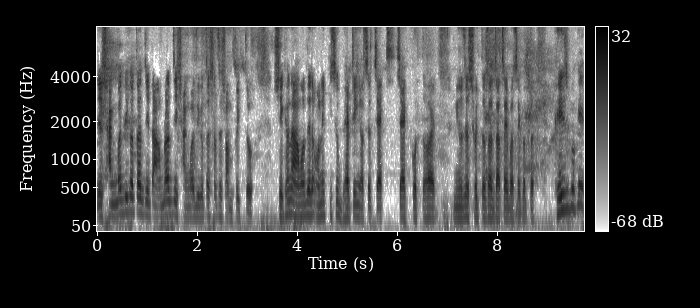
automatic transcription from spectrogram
যে সাংবাদিকতা যেটা আমরা যে সাংবাদিকতার সাথে সম্পৃক্ত সেখানে আমাদের অনেক কিছু ভ্যাটিং আছে চেক চেক করতে হয় নিউজের সত্যতা যাচাই বাছাই করতে হয়। ফেসবুকে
